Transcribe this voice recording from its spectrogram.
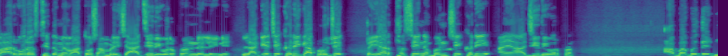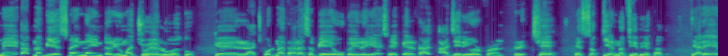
બાર વર્ષથી તમે વાતો સાંભળી છે આજી રિવરફ્રન્ટને લઈને. લાગે છે ખરી કે આ પ્રોજેક્ટ તૈયાર થશે ને બનશે ખરી અહીંયા આજી રિવરફ્રન્ટ? આ બાબતે જ મેં એક આપના બીએસ નાઇન ના ઇન્ટરવ્યુમાં જોયેલું હતું કે રાજકોટના ધારાસભ્ય એવું કહી રહ્યા છે કે આજી રિવરફ્રન્ટ છે એ શક્ય નથી દેખાતો. ત્યારે એ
